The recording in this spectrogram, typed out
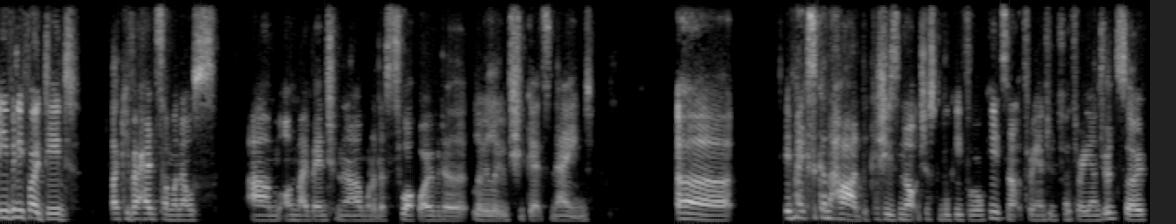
even if I did, like if I had someone else um, on my bench and I wanted to swap over to Lulu if she gets named, uh, it makes it kind of hard because she's not just rookie for rookie. It's not 300 for 300. So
